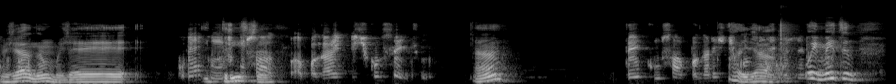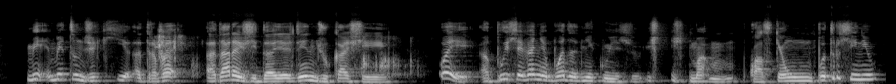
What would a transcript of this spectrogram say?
Mas já não, mas é. Tem que triste. começar a pagar estes conselhos, mano. Hã? Tem que começar a pagar estes Ah, conselhos. gente- Oi, metem- me- metam-nos aqui a, a dar as ideias, deem-nos o cachê. Oi, a polícia ganha boa de dinheiro com isso. Isto, isto quase que é um patrocínio.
